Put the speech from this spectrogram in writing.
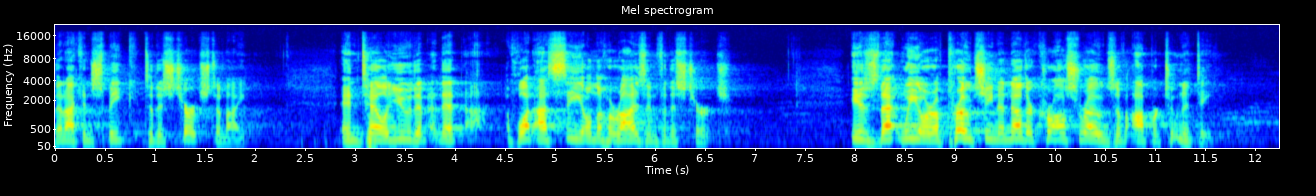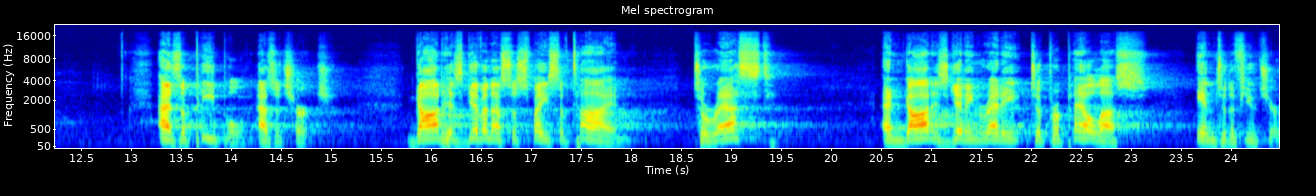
that I can speak to this church tonight and tell you that, that what I see on the horizon for this church is that we are approaching another crossroads of opportunity as a people, as a church. God has given us a space of time to rest and God is getting ready to propel us into the future.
